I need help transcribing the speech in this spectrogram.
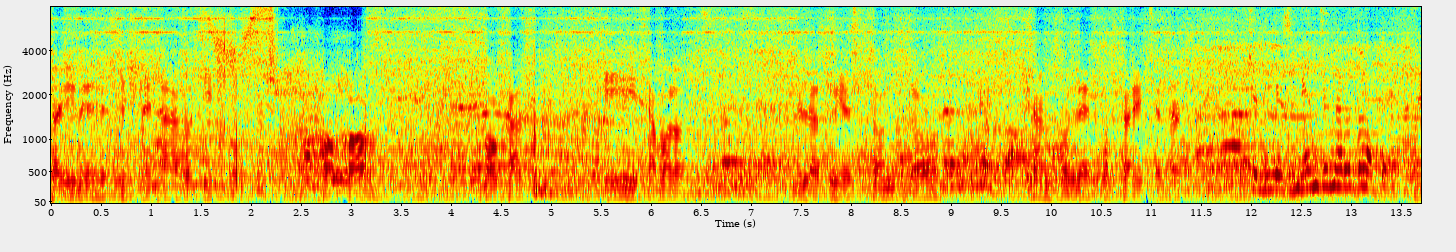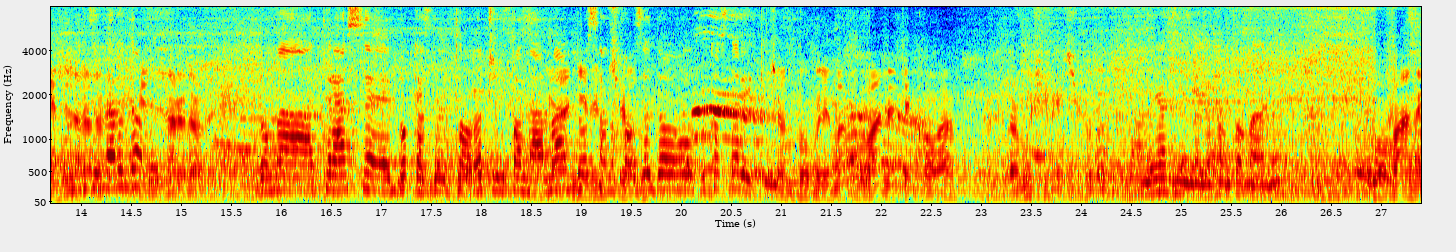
Kazimierz, jesteśmy na lotnisku Boko, Bokak i samolot wylatuje stąd do San Jose w Kostaryce, tak? Czyli jest międzynarodowy. Międzynarodowy. Międzynarodowy. Międzynarodowy. Bo ma trasę Bocas del Toro, czyli Panama, Ja do wiem, San czy on- Jose, do Kostaryki. Czy on w ogóle ma chowane te koła? No, chyba musi mieć chowane. No jak nie będę pompowany? Chowane.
